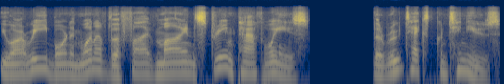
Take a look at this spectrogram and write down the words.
you are reborn in one of the five mind stream pathways. The root text continues.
